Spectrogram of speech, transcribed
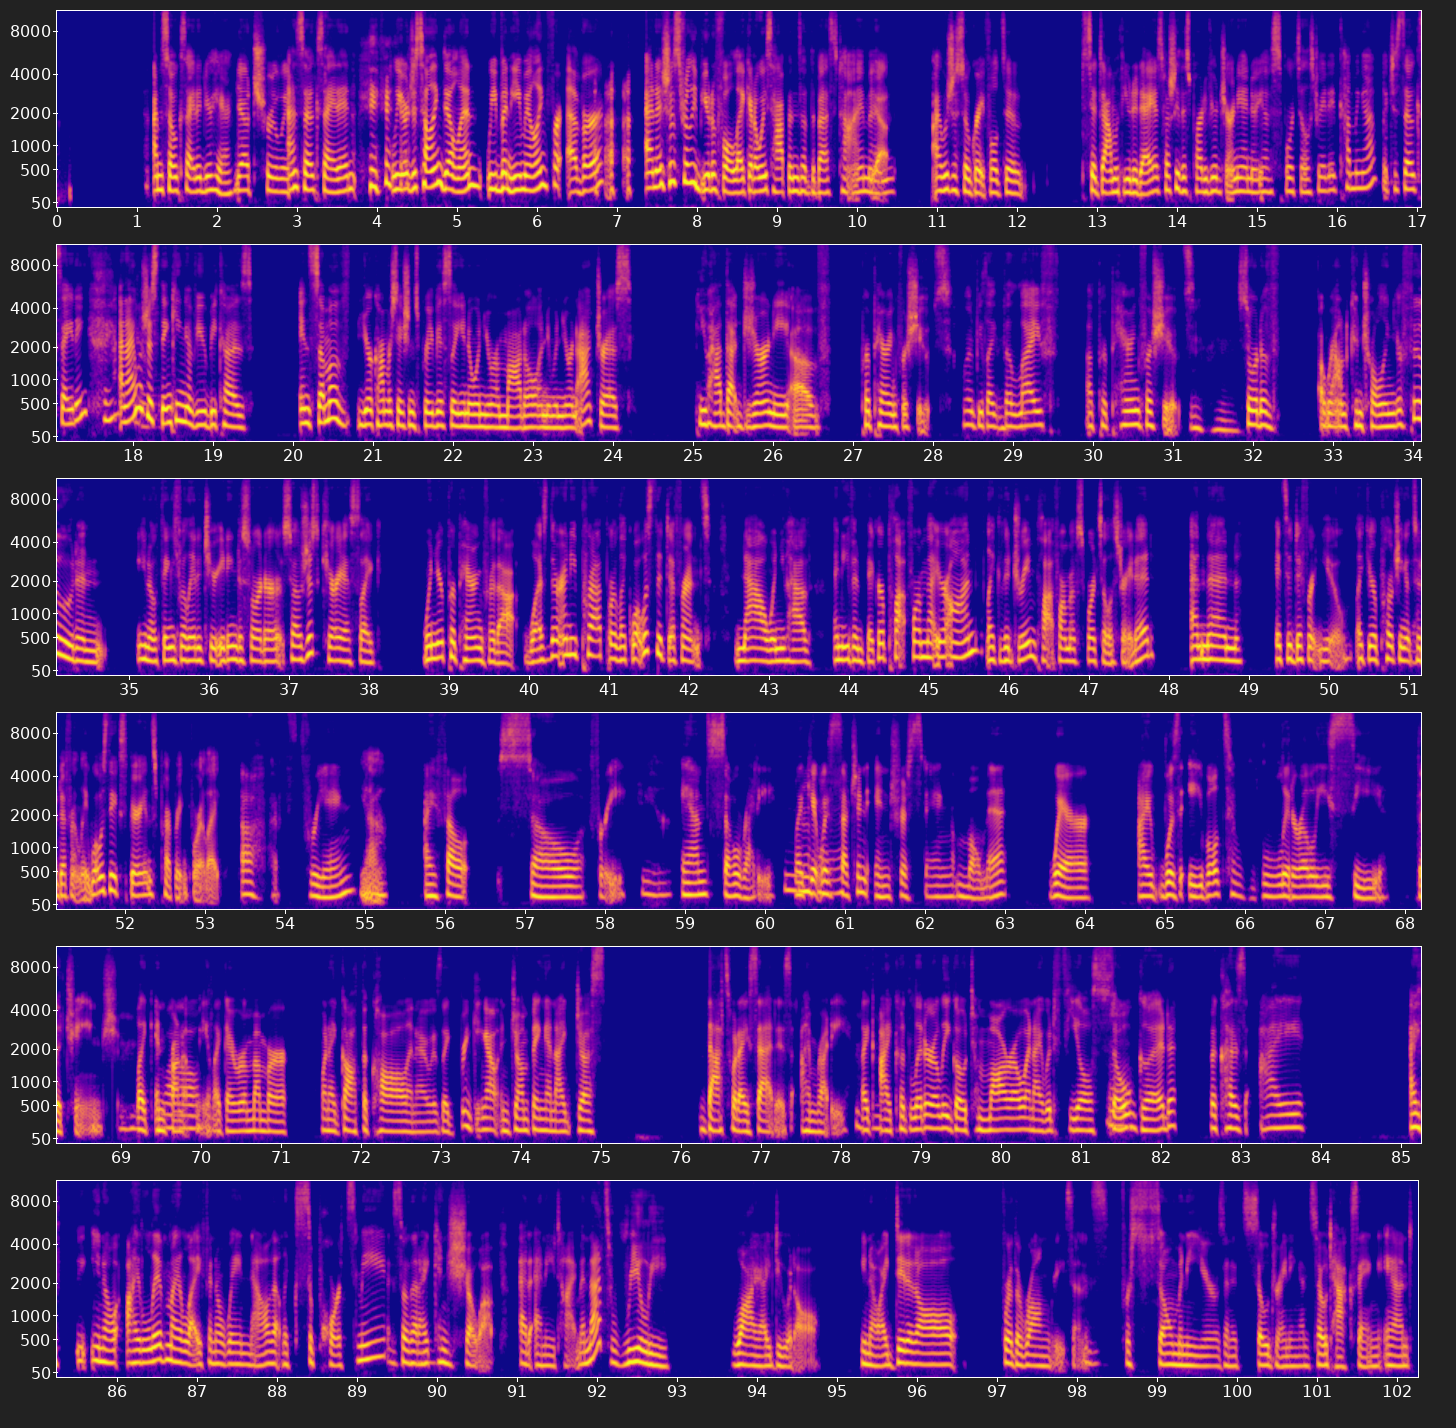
I'm so excited you're here. Yeah, truly. I'm so excited. we were just telling Dylan, we've been emailing forever. and it's just really beautiful. Like it always happens at the best time. And yeah. I was just so grateful to sit down with you today, especially this part of your journey. I know you have Sports Illustrated coming up, which is so exciting. Thank and I was just thinking of you because in some of your conversations previously, you know, when you're a model and when you're an actress, you had that journey of preparing for shoots where it'd be like mm-hmm. the life of preparing for shoots, mm-hmm. sort of around controlling your food and, you know, things related to your eating disorder. So I was just curious, like, when you're preparing for that, was there any prep or like what was the difference now when you have an even bigger platform that you're on, like the dream platform of Sports Illustrated, and then it's a different you, like you're approaching it yeah. so differently. What was the experience prepping for it like? Oh, freeing. Yeah. I felt so free yeah. and so ready. Mm-hmm. Like it was mm-hmm. such an interesting moment where I was able to literally see the change mm-hmm. like in wow. front of me. Like I remember when I got the call and I was like freaking out and jumping and I just that's what I said is I'm ready. Mm-hmm. Like I could literally go tomorrow and I would feel so mm-hmm. good because I I, you know, I live my life in a way now that like supports me so that I mm-hmm. can show up at any time. And that's really why I do it all. You know, I did it all for the wrong mm-hmm. reasons for so many years. And it's so draining and so taxing. And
